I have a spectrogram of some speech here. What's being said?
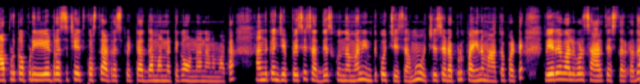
అప్పటికప్పుడు ఏ డ్రెస్ చేతికి వస్తే ఆ డ్రెస్ పెట్టేద్దాం అన్నట్టుగా ఉన్నాను అనమాట అందుకని చెప్పేసి సర్దేసుకుందామని ఇంటికి వచ్చేసాము వచ్చేసేటప్పుడు పైన మాతో పట్టే వేరే వాళ్ళు కూడా సారి తెస్తారు కదా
